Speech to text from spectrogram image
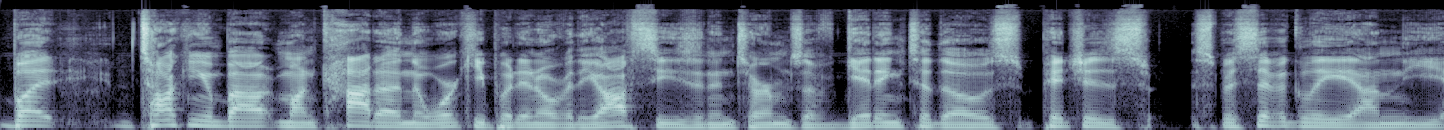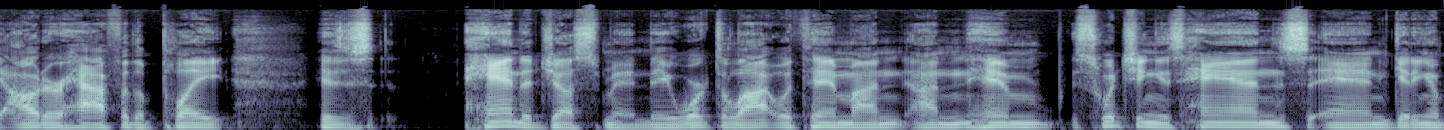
but talking about Moncada and the work he put in over the offseason in terms of getting to those pitches, specifically on the outer half of the plate, his hand adjustment. They worked a lot with him on on him switching his hands and getting a,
